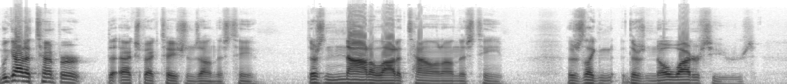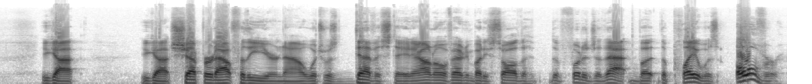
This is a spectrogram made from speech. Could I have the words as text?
we got to temper the expectations on this team. There's not a lot of talent on this team. There's like there's no wide receivers. You got you got Shepard out for the year now, which was devastating. I don't know if anybody saw the, the footage of that, but the play was over.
